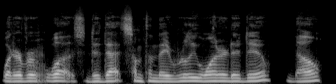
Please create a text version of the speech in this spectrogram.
whatever it was. Did that something they really wanted to do? No,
